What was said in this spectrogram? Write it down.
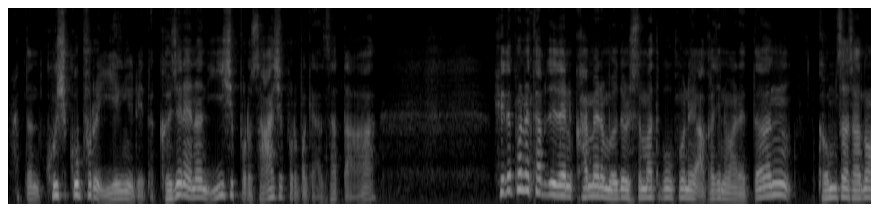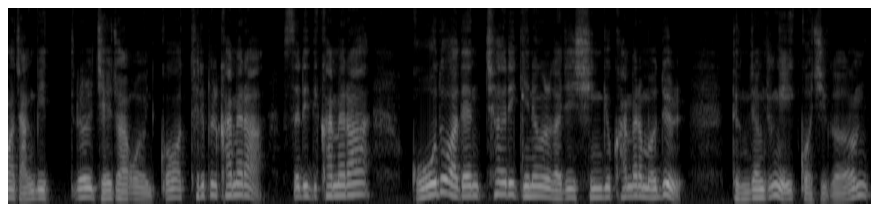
하여튼 99% 이행률이다. 그전에는 20% 40%밖에 안 샀다. 휴대폰에 탑재된 카메라 모듈 스마트 부품에 아까 전에 말했던 검사 자동화 장비를 제조하고 있고 triple 카메라, 3D 카메라, 고도화된 처리 기능을 가진 신규 카메라 모듈, 등장 중에 있고 지금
